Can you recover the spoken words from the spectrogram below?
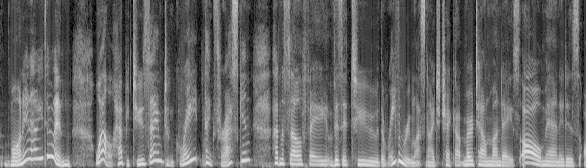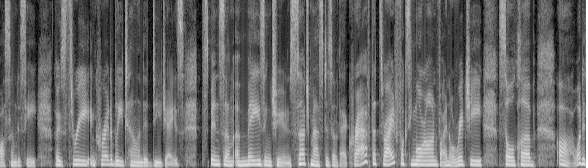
Good morning. How are you doing? Well, happy Tuesday. I'm doing great. Thanks for asking. Had myself a visit to the Raven Room last night to check out Motown Mondays. Oh man, it is awesome to see those three incredibly talented DJs spin some amazing tunes. Such masters of their craft. That's right. Foxy Moron, Vinyl Richie, Soul Club. Oh, what a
